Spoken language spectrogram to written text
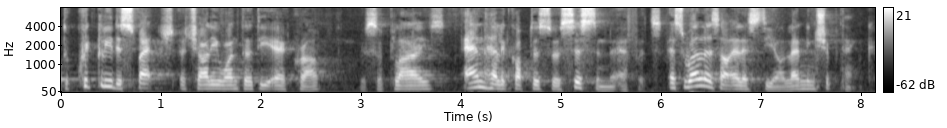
to quickly dispatch a Charlie 130 aircraft with supplies and helicopters to assist in the efforts, as well as our LST, our landing ship tank.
